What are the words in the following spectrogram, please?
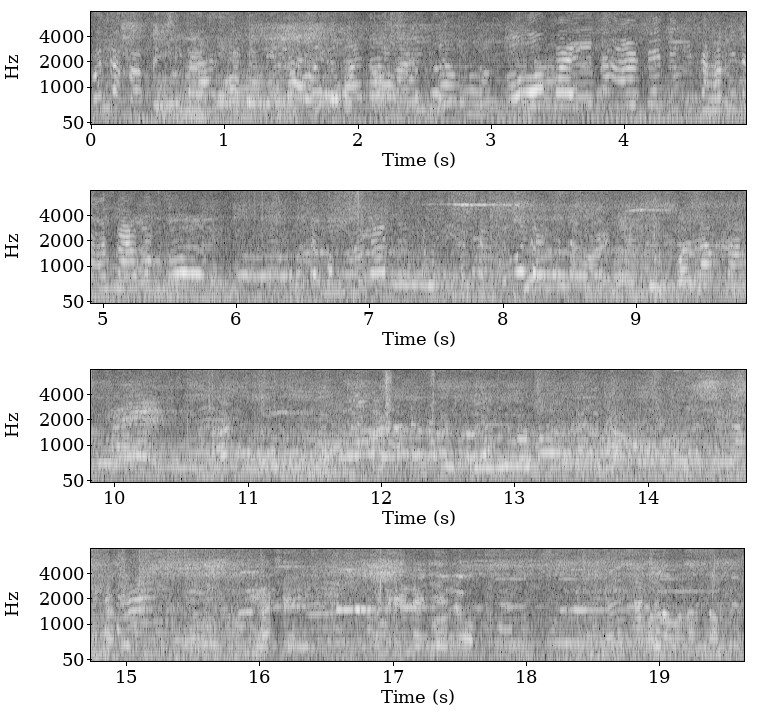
Wala pa pa sila. Yung ano, Oo, kayo na ate, tingin sa kami ng asawa ko. Sa pagkuyan, wala na Walang pangke. Kasi, pabili ng yelo. Wala, walang ganyan.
